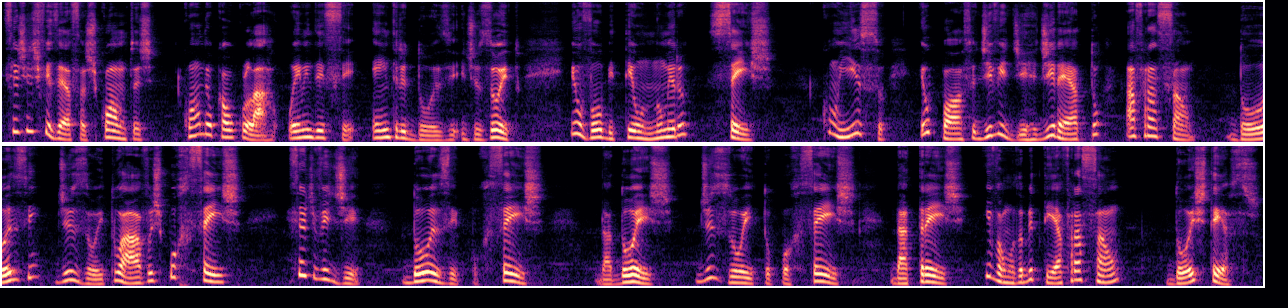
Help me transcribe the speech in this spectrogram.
Se a gente fizer essas contas, quando eu calcular o MDC entre 12 e 18, eu vou obter o número 6. Com isso, eu posso dividir direto a fração 12 18 avos por 6. Se eu dividir 12 por 6, dá 2, 18 por 6 dá 3 e vamos obter a fração 2 terços.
